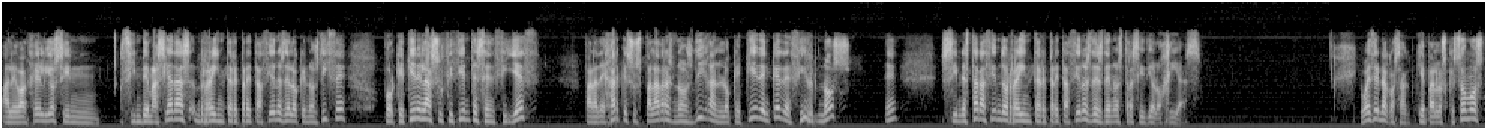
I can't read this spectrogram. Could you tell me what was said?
al Evangelio sin, sin demasiadas reinterpretaciones de lo que nos dice, porque tiene la suficiente sencillez para dejar que sus palabras nos digan lo que tienen que decirnos, ¿eh? sin estar haciendo reinterpretaciones desde nuestras ideologías voy a decir una cosa, que para los que somos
